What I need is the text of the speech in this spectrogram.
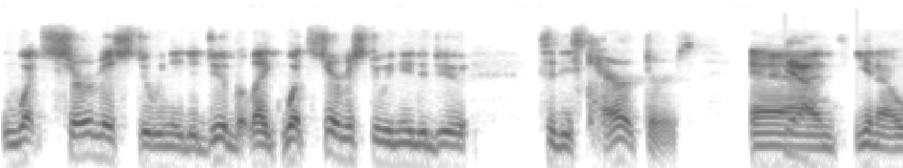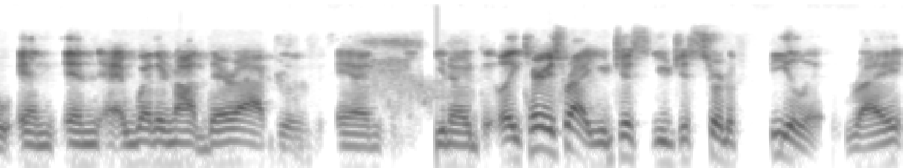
what service do we need to do, but like what service do we need to do to these characters? And you know, and, and and whether or not they're active, and you know, like Terry's right. You just you just sort of feel it, right?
